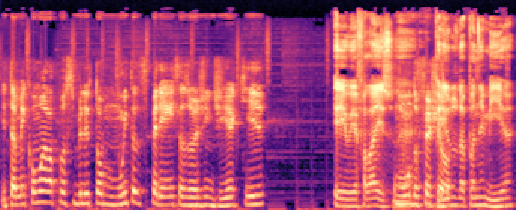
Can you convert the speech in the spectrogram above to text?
E também como ela possibilitou muitas experiências hoje em dia que Eu ia falar isso, O né? mundo fechou. O período da pandemia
